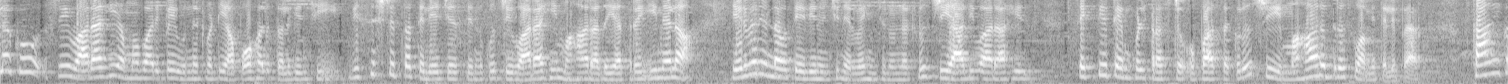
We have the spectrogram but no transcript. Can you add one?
భక్తులకు శ్రీ వారాహి అమ్మవారిపై ఉన్నటువంటి అపోహలు తొలగించి విశిష్టత తెలియజేసేందుకు శ్రీ వారాహి మహారథయాత్ర ఈ నెల ఇరవై రెండవ తేదీ నుంచి నిర్వహించనున్నట్లు శ్రీ ఆదివారాహి శక్తి టెంపుల్ ట్రస్ట్ ఉపాసకులు శ్రీ మహారుద్ర స్వామి తెలిపారు. స్థానిక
